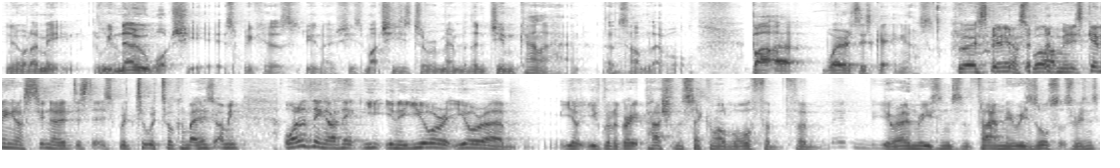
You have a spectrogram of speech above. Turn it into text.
You know what I mean? Yeah. We know what she is because you know she's much easier to remember than Jim Callaghan at yeah. some level. But uh, where is this getting us? Where is getting us? Well, I mean, it's getting us. You know, just, we're, we're, talking about. History. I mean, one of the things I think you, you know, you're you're a you have got a great passion for the Second World War for for your own reasons and family reasons, all sorts of reasons.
